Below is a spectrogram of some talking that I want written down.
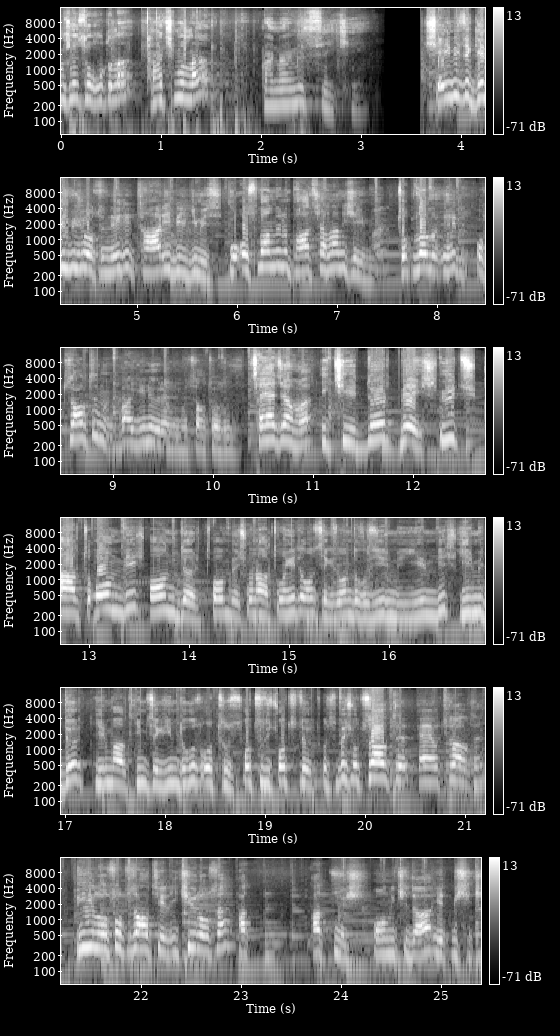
Bir şey sokuldu lan. Taç mı lan? Ananı sikeyim. Şeyimiz de gelişmiş olsun. Neydi? Tarihi bilgimiz. Bu Osmanlı'nın padişahlarının şeyi mi? Toplamı hep 36 mı? Bak yeni öğrendim 36 olduğunu. Sayacağım ha. 2, 4, 5, 3, 6, 11, 14, 15, 16, 17, 18, 19, 20, 21, 24, 26, 28, 29, 30, 33, 34, 35, 36. He 36. Bir yıl olsa 36 yıl. 2 yıl olsa at- 60. 12 daha 72.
